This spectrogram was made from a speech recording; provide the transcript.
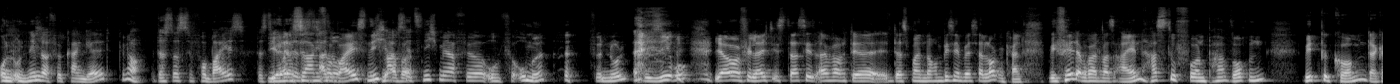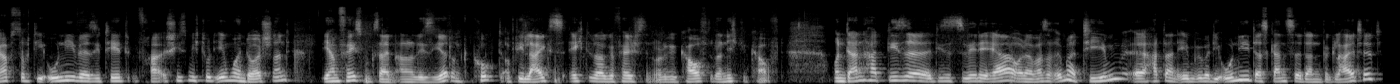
und, und nehme dafür kein Geld. Genau. Dass das vorbei ist. Dass die Ja, Leute dass das sagen, nicht also, vorbei ist, nicht, ich mache es aber- jetzt nicht mehr für, für Umme, für Null, für Zero. Ja, aber vielleicht ist das jetzt einfach der, dass man noch ein bisschen besser locken kann. Mir fällt aber gerade was ein. Hast du vor ein paar Wochen mitbekommen, da gab es doch die Universität, schieß mich tot, irgendwo in Deutschland, die haben Facebook-Seiten analysiert und geguckt, ob die Likes echt oder gefälscht sind oder gekauft oder nicht gekauft. Und dann hat diese, dieses WDR oder was auch immer Team, äh, hat dann eben über die Uni das Ganze dann begleitet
